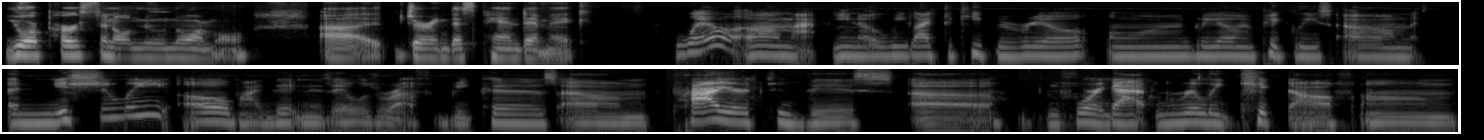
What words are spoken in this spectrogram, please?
your personal new normal, uh, during this pandemic? Well, um, you know, we like to keep it real on Griot and Pikliz. Um, initially, oh my goodness, it was rough because um, prior to this, uh, before it got really kicked off, um,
